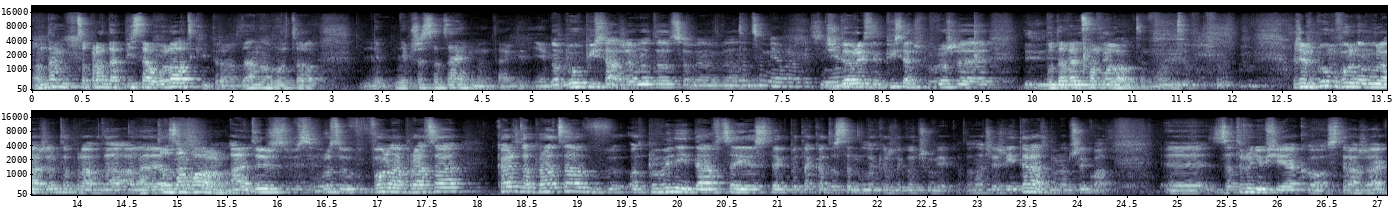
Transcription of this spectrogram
On tam co prawda pisał ulotki, prawda? No bo to nie, nie przesadzajmy, tak? Jak No był pisarzem, no to co? by- No to co miał robić, nie? Dzień dobry, jestem pisarz, poproszę... yy, budować samoloty, no. Chociaż był wolnomularzem, to prawda, ale... Ale to za wolno. Ale to już jest po prostu wolna praca, każda praca w odpowiedniej dawce jest jakby taka dostępna dla każdego człowieka. To znaczy, jeżeli teraz bym na przykład e, zatrudnił się jako strażak,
